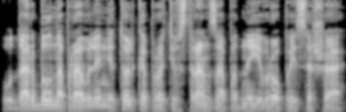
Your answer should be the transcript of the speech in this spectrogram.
Удар был направлен не только против стран Западной Европы и США,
